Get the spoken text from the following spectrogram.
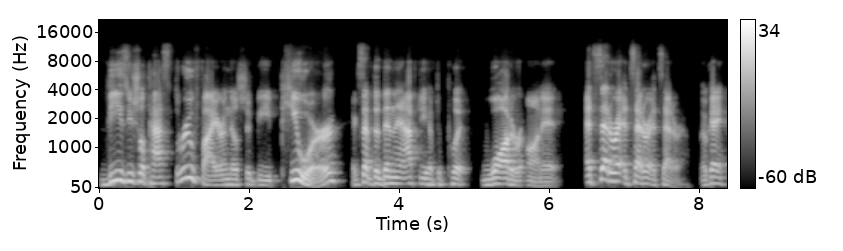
these you shall pass through fire and they should be pure, except that then after you have to put water on it, etc., etc., etc. Okay.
